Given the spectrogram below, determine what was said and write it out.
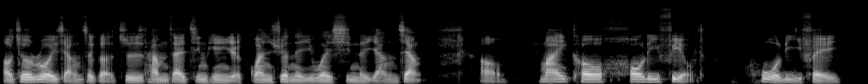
哦，就 Roy 讲这个，就是他们在今天也官宣了一位新的杨将哦。Michael Holyfield，霍利菲，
